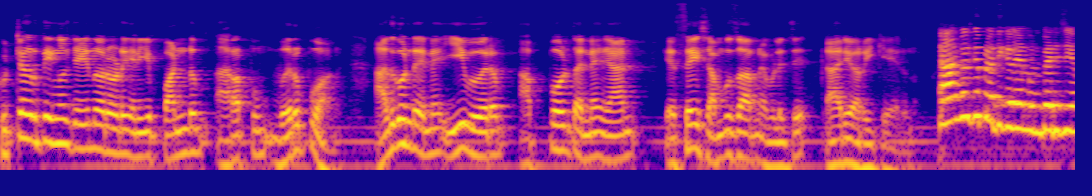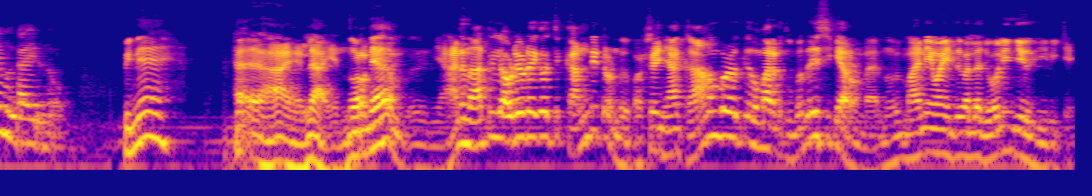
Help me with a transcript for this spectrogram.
കുറ്റകൃത്യങ്ങൾ ചെയ്യുന്നവരോട് എനിക്ക് പണ്ടും അറപ്പും വെറുപ്പുമാണ്. അതുകൊണ്ട് തന്നെ ഈ വിവരം അപ്പോൾ തന്നെ ഞാൻ എസ് ഐ ശംഭു സാറിനെ വിളിച്ച് കാര്യം അറിയിക്കുകയായിരുന്നു. താങ്കൾക്ക് പ്രതികളെ മുൻപരിചയം ഉണ്ടായിരുന്നു പിന്നെ ആ, അല്ല എന്ന് പറഞ്ഞാൽ ഞാൻ നാട്ടിൽ അവിടെ ഇവിടെയൊക്കെ വെച്ച് കണ്ടിട്ടുണ്ട്. പക്ഷേ ഞാൻ കാണുമ്പോഴൊക്കെ അവന്മാരുടെ അടുത്ത് മാന്യമായി മാന്യമായിട്ട് വല്ല ജോലിയും ചെയ്ത് ജീവിക്കാൻ.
